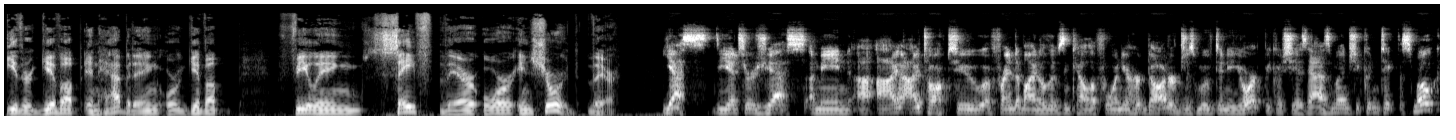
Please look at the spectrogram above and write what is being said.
either give up inhabiting or give up feeling safe there or insured there? Yes, the answer is yes. I mean, I, I talked to a friend of mine who lives in California. Her daughter just moved to New York because she has asthma and she couldn't take the smoke.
